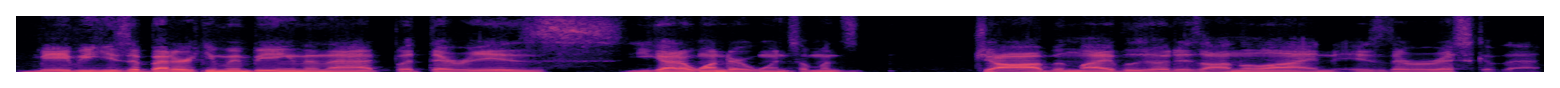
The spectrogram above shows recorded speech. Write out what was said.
maybe he's a better human being than that, but there is, you got to wonder when someone's job and livelihood is on the line, is there a risk of that?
